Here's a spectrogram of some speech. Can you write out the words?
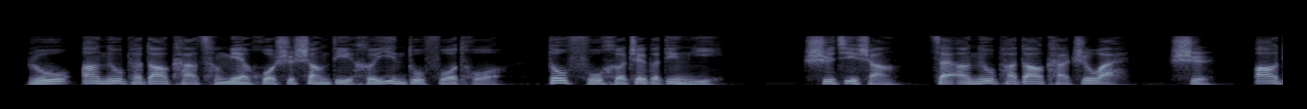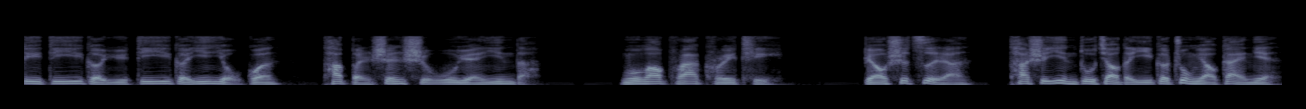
如 Anupadaka 层面或是上帝和印度佛陀都符合这个定义。实际上。在 Anupadaka 之外，是 Adi 第一个与第一个因有关，它本身是无原因的。Mula Prakriti 表示自然，它是印度教的一个重要概念，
